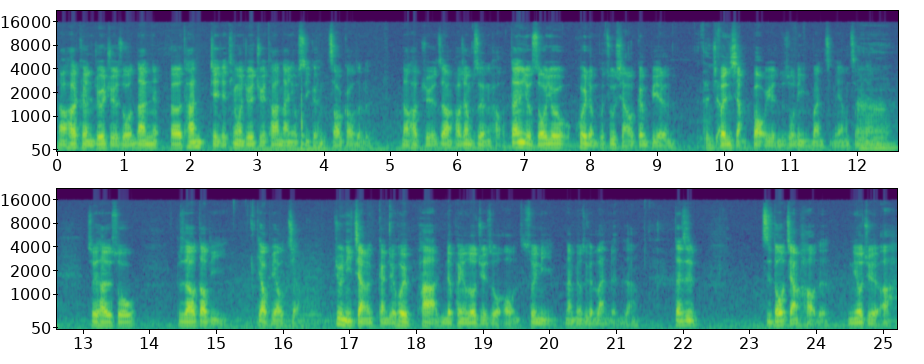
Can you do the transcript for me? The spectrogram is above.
然后她可能就会觉得说，男呃，她姐姐听完就会觉得她男友是一个很糟糕的人。然后她觉得这样好像不是很好，但是有时候又会忍不住想要跟别人分享。分享抱怨，就说另一半怎么样怎么样的，嗯所以她就说不知道到底要不要讲，就你讲了感觉会怕你的朋友都觉得说哦，所以你男朋友是个烂人这样，但是只都讲好的，你又觉得啊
